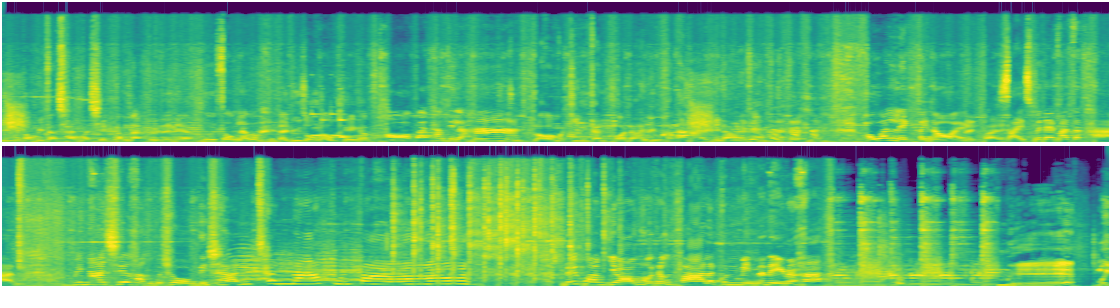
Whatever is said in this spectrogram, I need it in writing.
ริงๆมันต้องมีตาช่างมาเช็คน้ำหนักด้วยนะเนี่ย ดูทรงแล้วว่าแต่ดูทรงแล้วโอเคครับ อ๋อป้าทำทีละห้า เราเอามากินกันพอได้อยู่ครับขายไม่ได้ครับ เพราะว่าเล็กไปหน่อย เล็กไป ไซส์ไม่ได้มาตรฐาน ไม่น่าเชื่อค่ะคุณผู้ชม ดิฉันชนะคุณปาด้วยความยอมของทั้งปาและคุณมินนั่นเองนะคะ แหม ไม่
